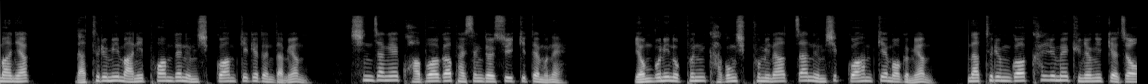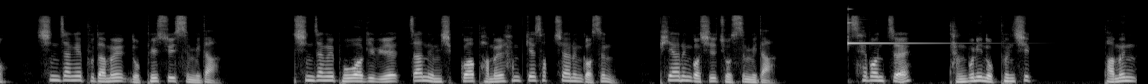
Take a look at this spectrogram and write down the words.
만약 나트륨이 많이 포함된 음식과 함께게 된다면 신장의 과부하가 발생될 수 있기 때문에 염분이 높은 가공식품이나 짠 음식과 함께 먹으면 나트륨과 칼륨의 균형이 깨져 신장의 부담을 높일 수 있습니다. 신장을 보호하기 위해 짠 음식과 밤을 함께 섭취하는 것은 피하는 것이 좋습니다. 세 번째, 당분이 높은 식. 밤은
